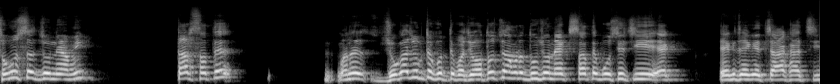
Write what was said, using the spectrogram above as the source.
সমস্যার জন্য আমি তার সাথে মানে যোগাযোগটা করতে পারছি অথচ আমরা দুজন একসাথে বসেছি, এক এক জায়গায় চা খাচ্ছি,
